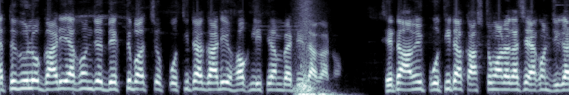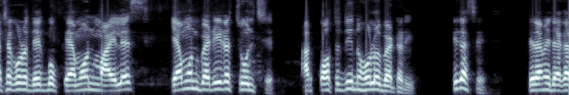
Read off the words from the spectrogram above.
এতগুলো গাড়ি এখন যে দেখতে পাচ্ছ, প্রতিটা গাড়ি হক লিথিয়াম ব্যাটারি লাগানো। সেটা আমি প্রতিটা কাস্টমারের কাছে এখন জিজ্ঞাসা করে দেখব কেমন মাইলেজ কেমন ব্যাটারিটা চলছে আর কতদিন হলো ব্যাটারি ঠিক আছে? সেটা আমি দেখা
